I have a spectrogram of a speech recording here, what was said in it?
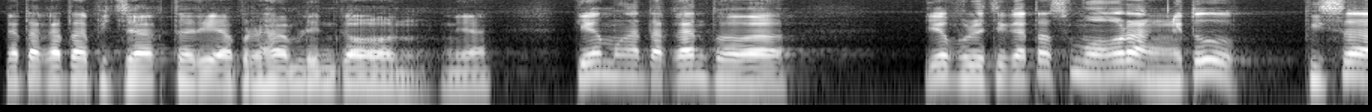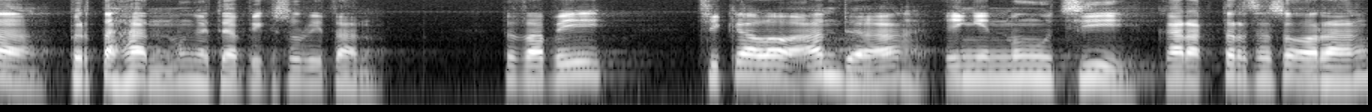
Kata-kata bijak dari Abraham Lincoln ya. Dia mengatakan bahwa ya boleh dikata semua orang itu bisa bertahan menghadapi kesulitan. Tetapi jikalau Anda ingin menguji karakter seseorang,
